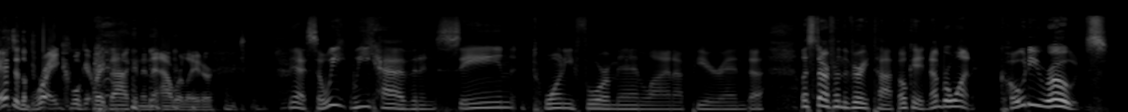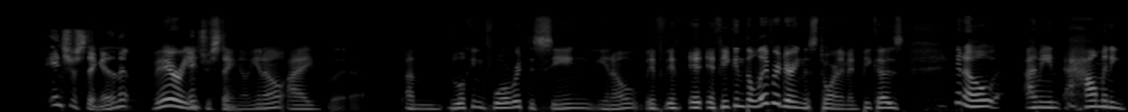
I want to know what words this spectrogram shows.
after the break, we'll get right back, and then an hour later. Yeah, so we we have an insane 24 man lineup here, and uh, let's start from the very top. Okay, number one, Cody Rhodes. Interesting, isn't it? Very Interesting. interesting. You know, I I'm looking forward to seeing you know if if if he can deliver during this tournament because you know I mean how many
